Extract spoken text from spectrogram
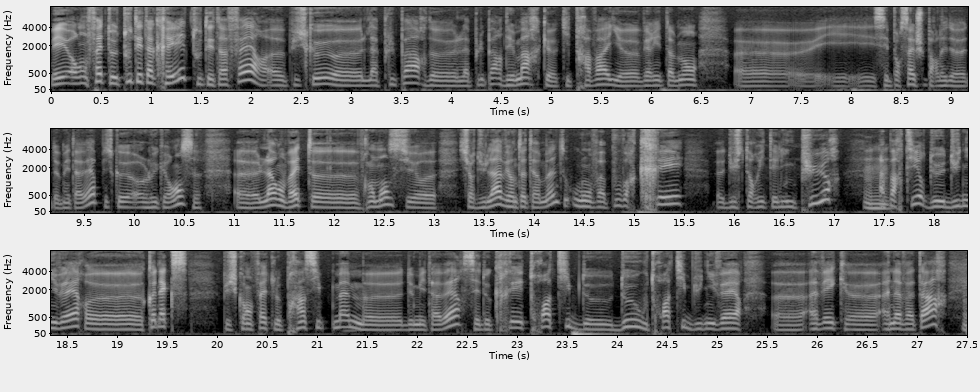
Mais en fait, tout est à créer, tout est à faire, euh, puisque euh, la, plupart de, la plupart des marques qui travaillent euh, véritablement, et, et c'est pour ça que je parlais de, de métavers, puisque en l'occurrence, là, on va être vraiment sur, sur du live entertainment, où on va pouvoir créer du storytelling pur Mhm. à partir d'univers euh, connexes. Puisqu'en fait, le principe même euh, de métavers, c'est de créer trois types de deux ou trois types d'univers euh, avec euh, un avatar et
